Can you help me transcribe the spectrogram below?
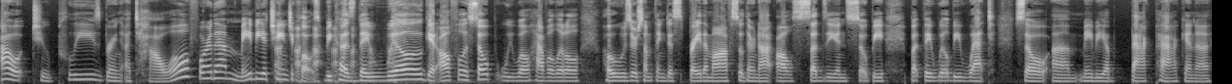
out to please bring a towel for them, maybe a change of clothes, because they will get all full of soap. We will have a little hose or something to spray them off so they're not all sudsy and soapy, but they will be wet. So um, maybe a backpack and a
